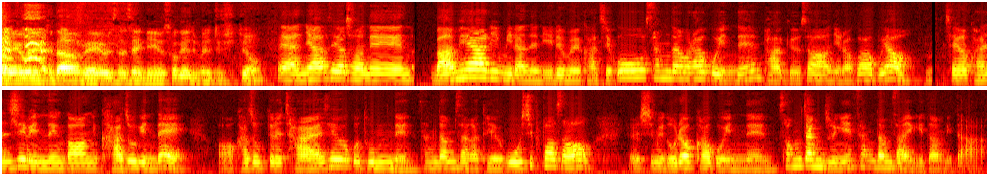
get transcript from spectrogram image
네, 우리 그 다음에 우리 선생님 소개 좀 해주시죠. 네, 안녕하세요. 저는 마음 헤아림이라는 이름을 가지고 상담을 하고 있는 박유선이라고 하고요. 제가 관심 있는 건 가족인데, 어, 가족들을 잘 세우고 돕는 상담사가 되고 싶어서 열심히 노력하고 있는 성장 중인 상담사이기도 합니다.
